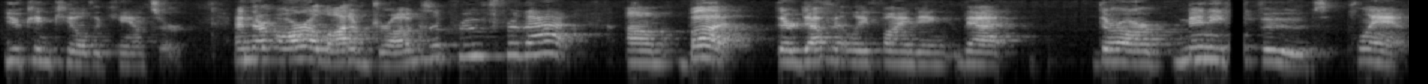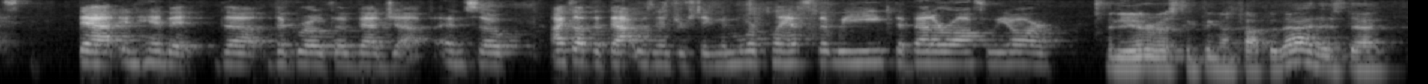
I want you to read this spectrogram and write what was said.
you can kill the cancer. And there are a lot of drugs approved for that. Um, but they're definitely finding that there are many foods, plants that inhibit the, the growth of VEGF. And so I thought that that was interesting. The more plants that we eat, the better off we are. And the interesting thing on top of that is that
